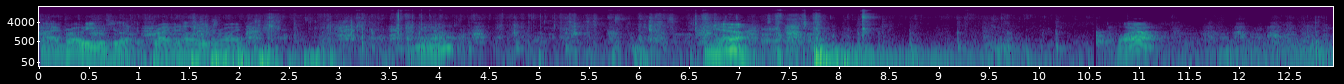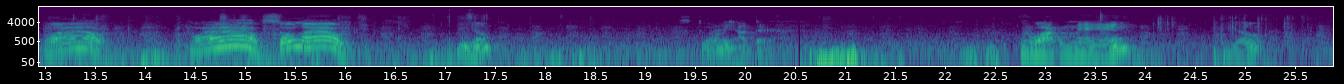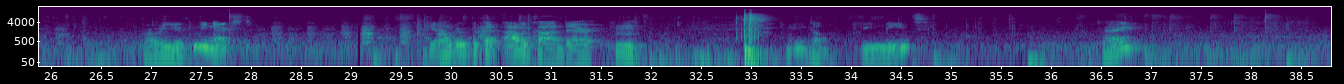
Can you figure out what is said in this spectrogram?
Hi, Brody. Would you like a private elevator ride? Yeah. Yeah. Wow. Wow. Wow. So loud. Here you go. Stormy out there. Walk, man. Here you go. Brody, you can be next. Gee, I wonder who put that avocado there. Hmm. There you go. Green beans. Okay.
